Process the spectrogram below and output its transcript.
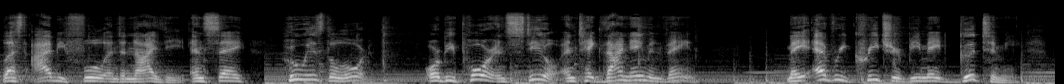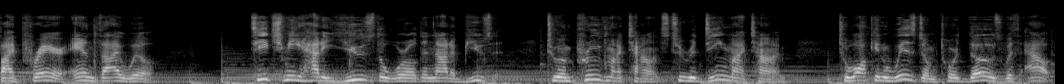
lest I be full and deny thee, and say, who is the Lord? Or be poor and steal and take thy name in vain? May every creature be made good to me by prayer and thy will. Teach me how to use the world and not abuse it, to improve my talents, to redeem my time, to walk in wisdom toward those without,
